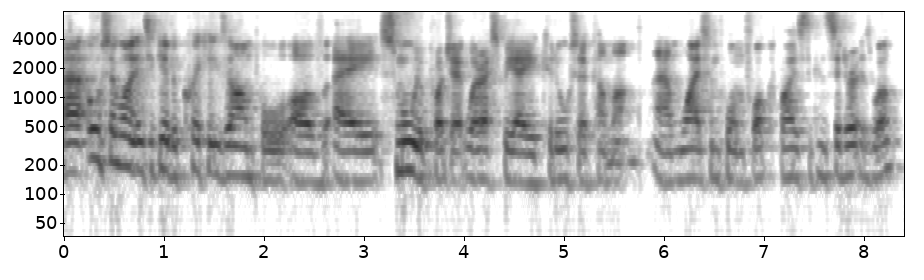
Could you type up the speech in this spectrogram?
Uh, also wanted to give a quick example of a smaller project where SBA could also come up and why it's important for occupiers to consider it as well.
